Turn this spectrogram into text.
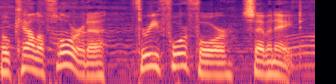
Ocala, Florida 34478.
